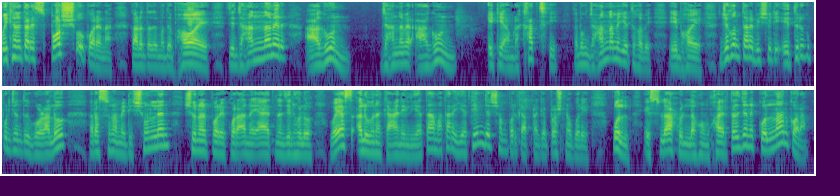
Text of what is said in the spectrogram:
ওইখানে তারা স্পর্শও করে না, কারণ তাদের মধ্যে ভয় যে জাহান্নামের আগুন জাহান্নামের আগুন এটি আমরা খাচ্ছি এবং জাহান নামে যেতে হবে এই ভয়ে। যখন তারা বিষয়টি এতটুকু পর্যন্ত গোড়ালো রসলাম এটি শুনলেন। শোনার পরে কোরআনে আয়াত নাজিল হলো ওয়াস আলুনাকে আনিল ইয়াতামা তারা ইয়াতিমদের সম্পর্কে আপনাকে প্রশ্ন করে, বল ইসলাহুল্লাহম খয়ের তাদের জন্য কল্যাণ করা।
